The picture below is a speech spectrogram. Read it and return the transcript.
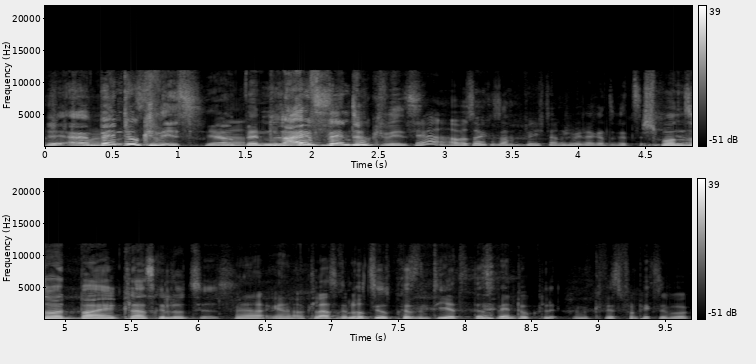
Äh, Bento-Quiz. Ja, Ein Bento-Quiz. Live-Bento-Quiz. Ja, aber solche Sachen finde ich dann schon wieder ganz witzig. Sponsort bei Klaas Reluzius. Ja, genau. Klaas Relotius präsentiert das Vento-Quiz von Pixelburg.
